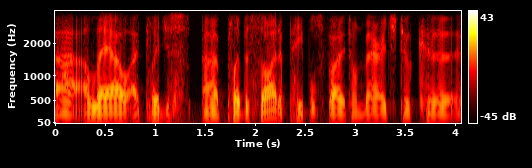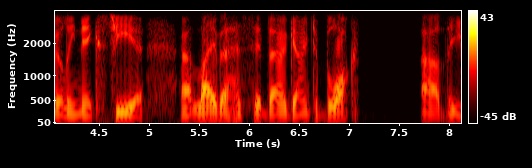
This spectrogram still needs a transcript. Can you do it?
uh, allow a uh, plebiscite, a people's vote on marriage, to occur early next year. Labor has said they are going to block uh, the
